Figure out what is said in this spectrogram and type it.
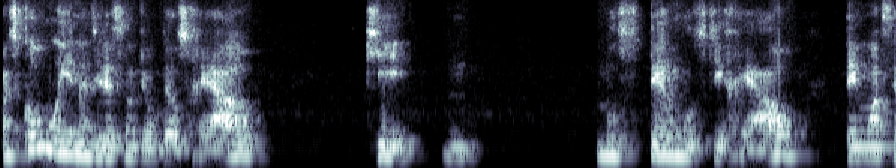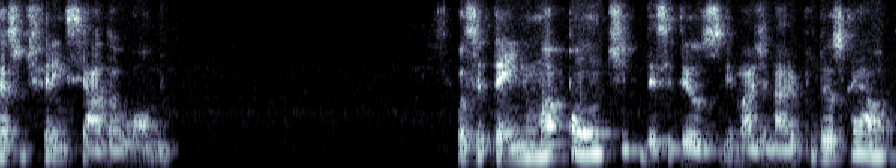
Mas como ir na direção de um Deus real que, nos termos de real, tem um acesso diferenciado ao homem? Você tem uma ponte desse Deus imaginário para o Deus real.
